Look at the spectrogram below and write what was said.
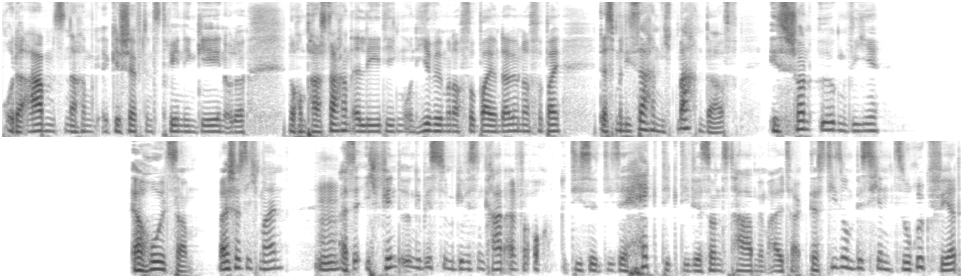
oder abends nach dem Geschäft ins Training gehen oder noch ein paar Sachen erledigen und hier will man noch vorbei und da will man noch vorbei, dass man die Sachen nicht machen darf, ist schon irgendwie erholsam. Weißt du, was ich meine? Mhm. Also ich finde irgendwie bis zu einem gewissen Grad einfach auch diese, diese Hektik, die wir sonst haben im Alltag, dass die so ein bisschen zurückfährt,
